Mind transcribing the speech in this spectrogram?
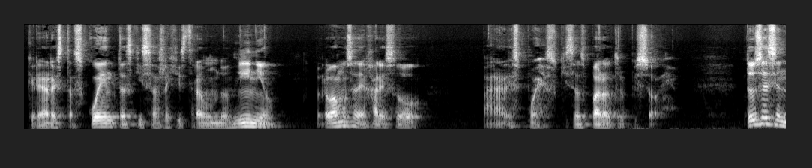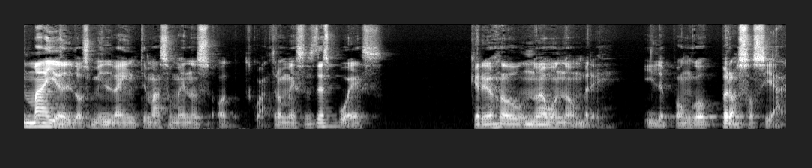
crear estas cuentas, quizás registrar un dominio, pero vamos a dejar eso para después, quizás para otro episodio. Entonces en mayo del 2020, más o menos, cuatro meses después, creo un nuevo nombre y le pongo prosocial.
